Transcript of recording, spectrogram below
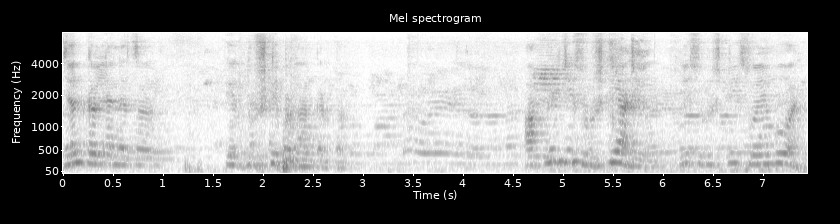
जनकल्याणाचं ते दृष्टी प्रदान करतात. आपली जी सृष्टी आहे ही सृष्टी स्वयंभू आहे.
